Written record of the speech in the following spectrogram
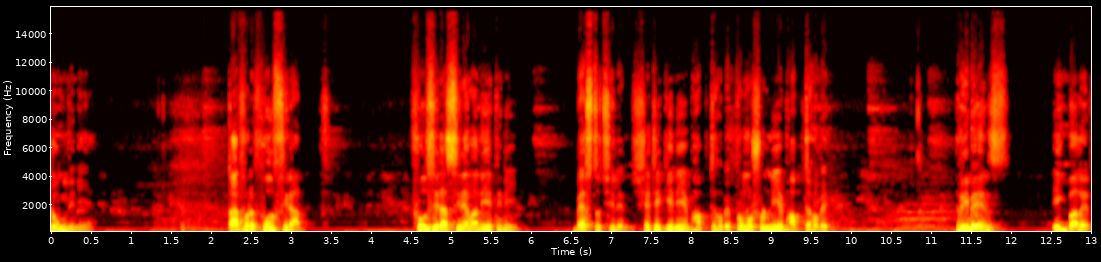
জঙ্গলি নিয়ে। তারপরে ফুলসিরাত ফুলসিরাত সিনেমা নিয়ে তিনি ব্যস্ত ছিলেন, সেটিকে নিয়ে ভাবতে হবে, প্রমোশন নিয়ে ভাবতে হবে। রিভেঞ্জ ইকবালের,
